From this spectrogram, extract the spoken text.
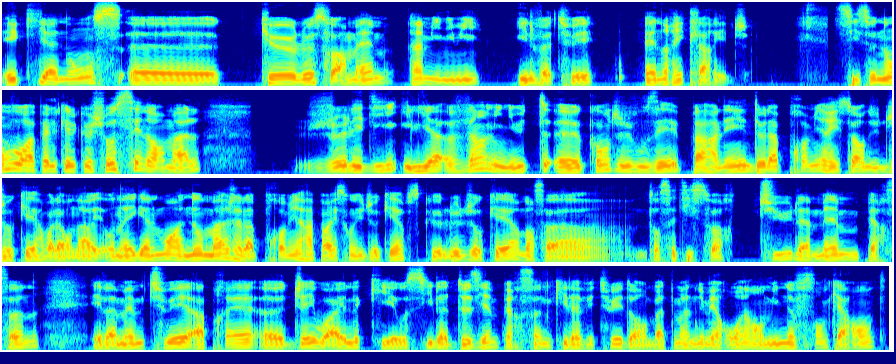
et qui annonce que le soir même, à minuit, il va tuer Henry Claridge. Si ce nom vous rappelle quelque chose, c'est normal. Je l'ai dit il y a 20 minutes euh, quand je vous ai parlé de la première histoire du Joker. Voilà, on a, également un hommage à la première apparition du Joker parce que le Joker dans cette histoire tue la même personne et va même tuer après euh, Jay Wilde qui est aussi la deuxième personne qu'il avait tué dans Batman numéro 1 en 1940,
